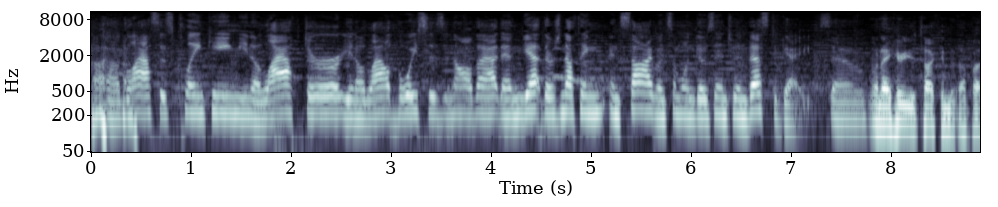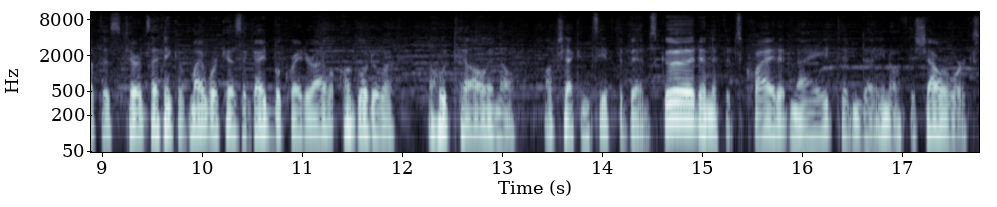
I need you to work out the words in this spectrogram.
uh, glasses clinking, you know, laughter, you know, loud voices and all that. And yet there's nothing inside when someone goes in to investigate. So when I hear you talking about this, terrance I think of my work as a guidebook writer. I'll, I'll go to a, a hotel and I'll I'll check and see if the bed's good and if it's quiet at night and uh, you know if the shower works.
